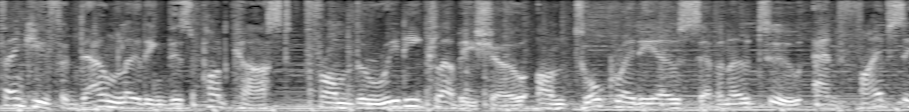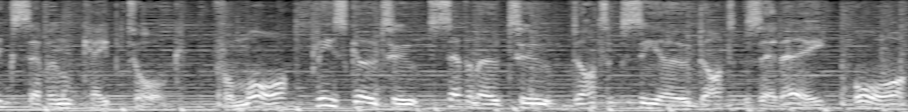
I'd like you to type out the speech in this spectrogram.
Thank you for downloading this podcast from The Redi Tlhabi Show on Talk Radio 702 and 567 Cape Talk. For more, please go to 702.co.za or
